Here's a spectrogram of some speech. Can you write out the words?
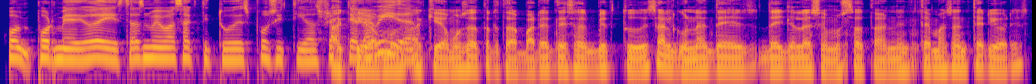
con- por medio de estas nuevas actitudes positivas frente Aquí a la vamos, vida. aquí vamos a tratar varias de esas virtudes, algunas de, de ellas las hemos tratado en temas anteriores,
